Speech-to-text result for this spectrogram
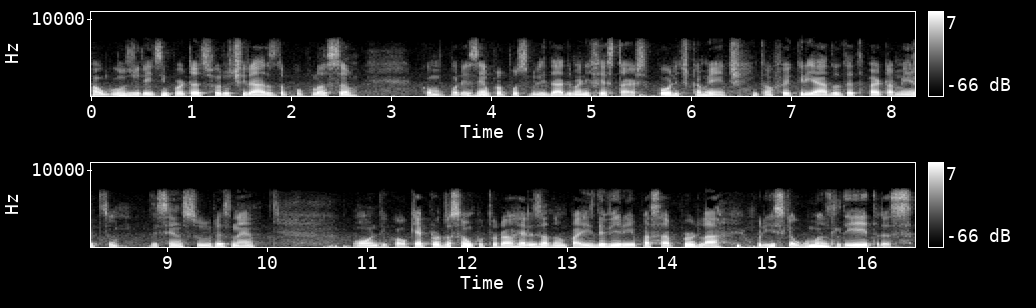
alguns direitos importantes foram tirados da população, como por exemplo a possibilidade de manifestar-se politicamente. Então foi criado o departamento de censuras, né? Onde qualquer produção cultural realizada no país deveria passar por lá. Por isso que algumas letras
